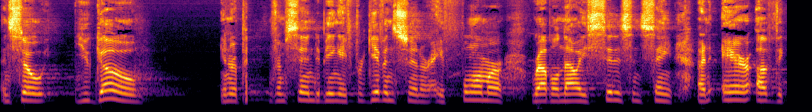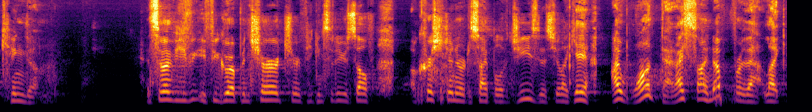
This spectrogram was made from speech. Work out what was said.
And so you go in repenting from sin to being a forgiven sinner, a former rebel, now a citizen saint, an heir of the kingdom. And some of you, if you grew up in church or if you consider yourself a Christian or a disciple of Jesus, you're like, yeah, I want that. I signed up for that. Like,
